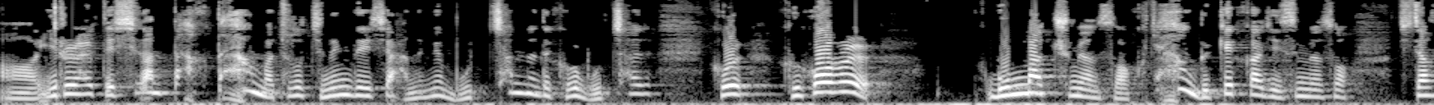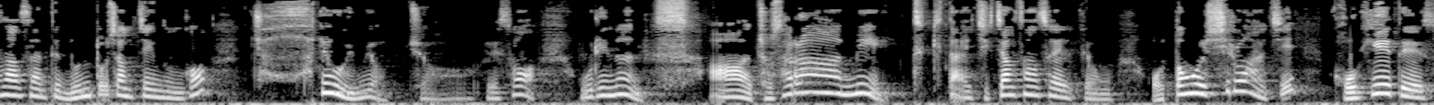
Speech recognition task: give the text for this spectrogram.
어, 일을 할 때 시간 딱딱 맞춰서 진행되지 않으면 못 참는데 그걸 못 참, 그걸, 그거를 못 맞추면서 그냥 늦게까지 있으면서 직장 상사한테 눈도장 찍는 거 전혀 의미 없죠. 그래서 우리는 아, 저 사람이 특히 나의 직장 상사의 경우 어떤 걸 싫어하지? 거기에 대해서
